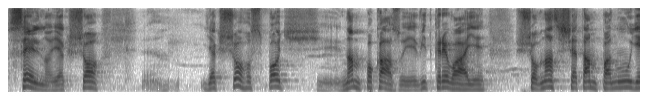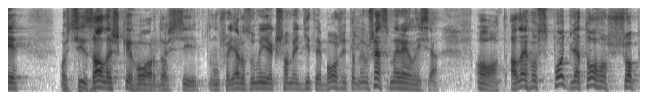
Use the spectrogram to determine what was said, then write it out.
сильно, якщо, е, якщо Господь нам показує, відкриває, що в нас ще там панує оці залишки гордості. Тому що я розумію, якщо ми діти Божі, то ми вже смирилися. От. Але Господь для того, щоб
